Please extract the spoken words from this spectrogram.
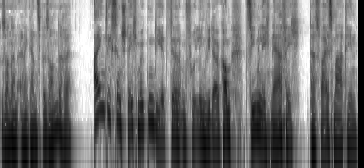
sondern eine ganz besondere. Eigentlich sind Stechmücken, die jetzt im Frühling wiederkommen, ziemlich nervig. Das weiß Martin.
